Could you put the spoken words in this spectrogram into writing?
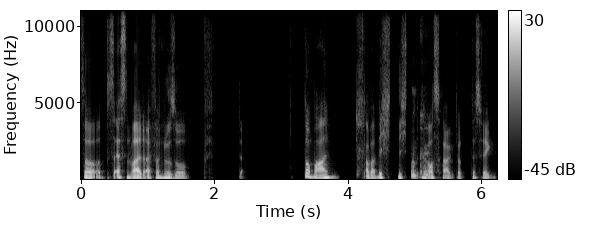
So, und das Essen war halt einfach nur so ja, normal, aber nicht, nicht okay. herausragend und deswegen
